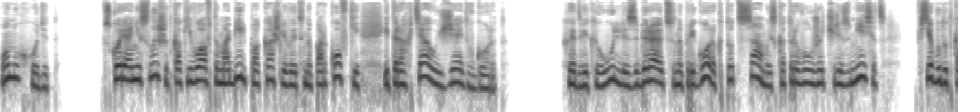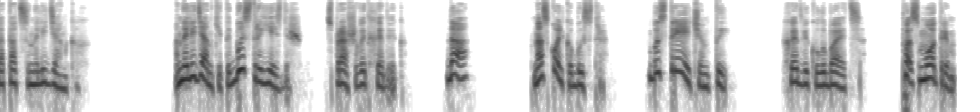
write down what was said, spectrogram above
Он уходит. Вскоре они слышат, как его автомобиль покашливает на парковке и, тарахтя, уезжает в город. Хедвиг и Улли забираются на пригорок, тот самый, из которого уже через месяц все будут кататься на ледянках. «А на ледянке ты быстро ездишь?» — спрашивает Хедвиг. «Да». «Насколько быстро?» «Быстрее, чем ты». Хедвиг улыбается. «Посмотрим».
